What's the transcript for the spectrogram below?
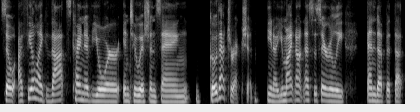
So i feel like that's kind of your intuition saying go that direction you know you might not necessarily end up at that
